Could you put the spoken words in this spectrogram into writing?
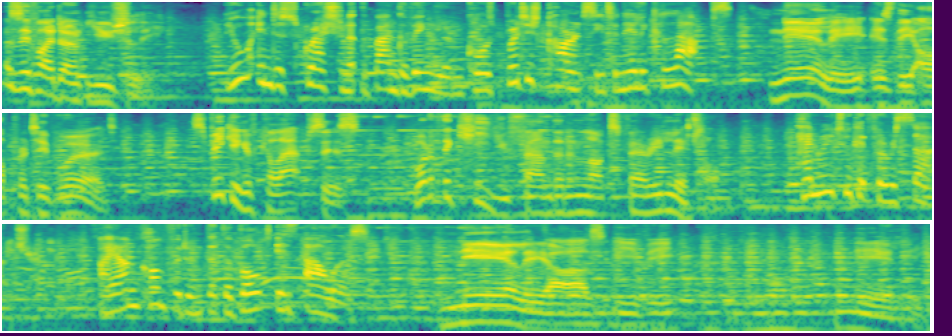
As if I don't usually. Your indiscretion at the Bank of England caused British currency to nearly collapse. Nearly is the operative word. Speaking of collapses, what of the key you found that unlocks very little? Henry took it for research. I am confident that the vault is ours. Nearly ours, Evie. Nearly.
